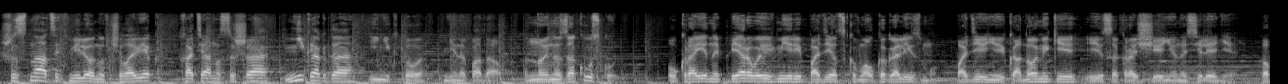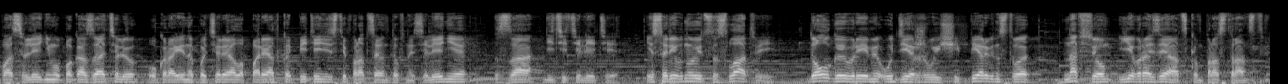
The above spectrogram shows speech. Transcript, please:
16 миллионов человек, хотя на США никогда и никто не нападал. Но и на закуску. Украина первая в мире по детскому алкоголизму, падению экономики и сокращению населения. По последнему показателю Украина потеряла порядка 50% населения за десятилетие и соревнуется с Латвией, долгое время удерживающей первенство на всем евразиатском пространстве.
